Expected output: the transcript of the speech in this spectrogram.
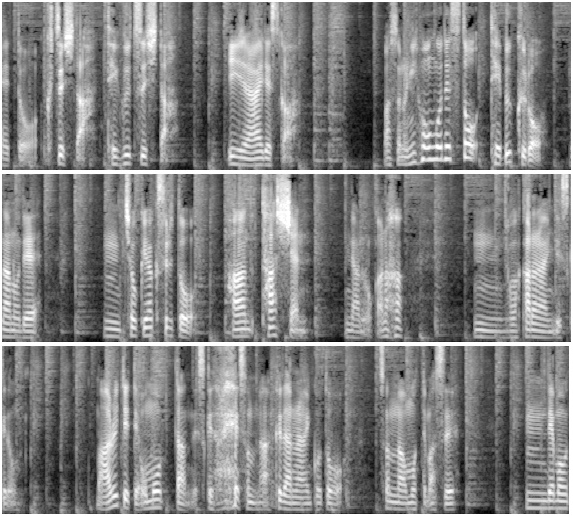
えっと、靴下、手靴下。いいじゃないですか。まあ、その日本語ですと手袋なので、うん、直訳するとハンドタッシェンになるのかな。うん、わからないんですけど。まあ、歩いてて思ったんですけどね、そんなくだらないことを、そんな思ってます。うん、でも、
